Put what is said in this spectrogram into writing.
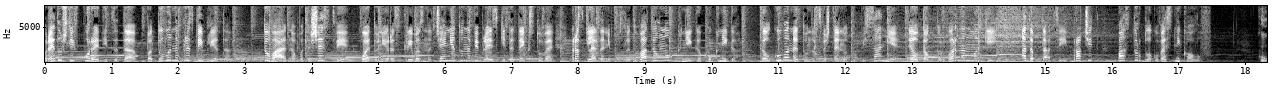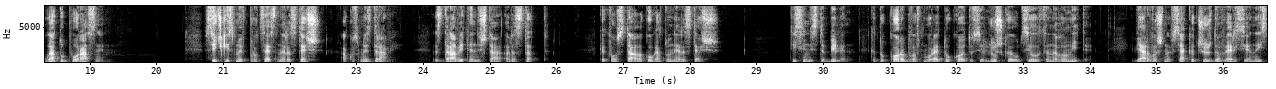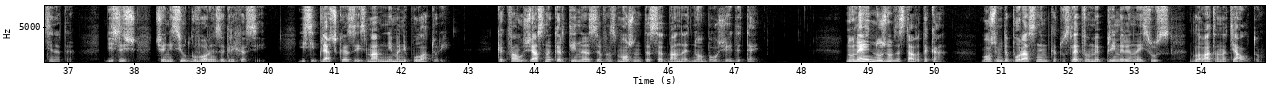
Добре дошли в поредицата Пътуване през Библията. Това е едно пътешествие, което ни разкрива значението на библейските текстове, разгледани последователно книга по книга. Тълкуването на свещеното писание е от доктор Върнан Маги. Адаптация и прочит, пастор Благовест Николов. Когато пораснем. Всички сме в процес на растеж, ако сме здрави. Здравите неща растат. Какво става, когато не растеш? Ти си нестабилен, като кораб в морето, който се люшка от силата на вълните. Вярваш на всяка чужда версия на истината. Мислиш, че не си отговорен за греха си. И си плячка за измамни манипулатори. Каква ужасна картина за възможната съдба на едно Божие дете. Но не е нужно да става така. Можем да пораснем, като следваме примера на Исус, главата на тялото.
